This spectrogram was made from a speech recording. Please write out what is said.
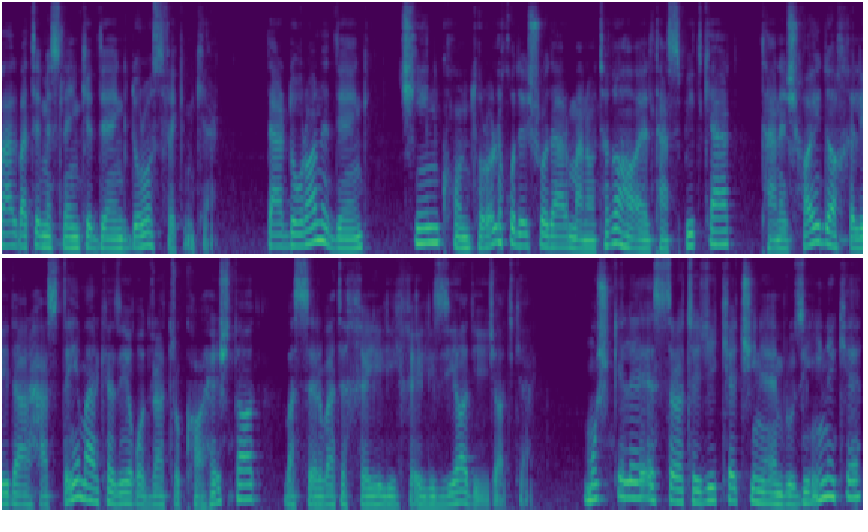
و البته مثل اینکه دنگ درست فکر می‌کرد در دوران دنگ چین کنترل خودش رو در مناطق حائل تثبیت کرد تنشهای داخلی در هسته مرکزی قدرت رو کاهش داد و ثروت خیلی خیلی زیادی ایجاد کرد. مشکل استراتژیک چین امروزی اینه که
